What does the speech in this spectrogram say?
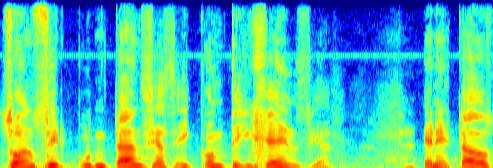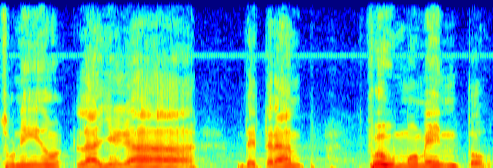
son circunstancias y contingencias en Estados Unidos la llegada de Trump fue un momento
